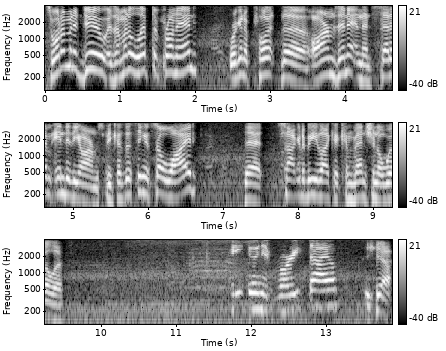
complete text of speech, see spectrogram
So what I'm gonna do is I'm gonna lift the front end. We're gonna put the arms in it and then set them into the arms because this thing is so wide that it's not gonna be like a conventional wheel lift. Are you doing it Rory style? Yeah.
